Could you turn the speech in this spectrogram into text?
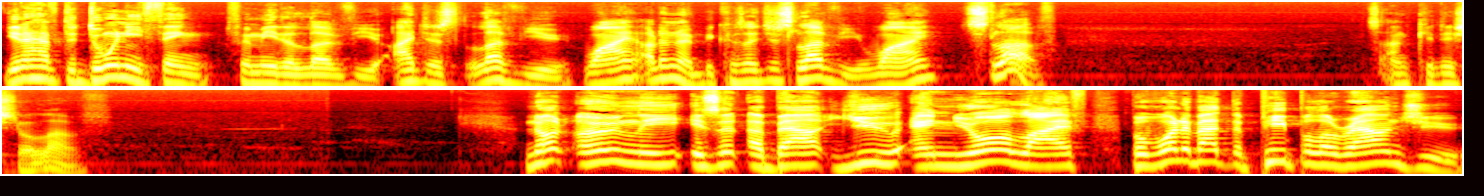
You don't have to do anything for me to love you. I just love you. Why? I don't know, because I just love you. Why? It's love. It's unconditional love. Not only is it about you and your life, but what about the people around you?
